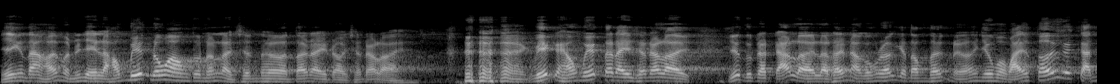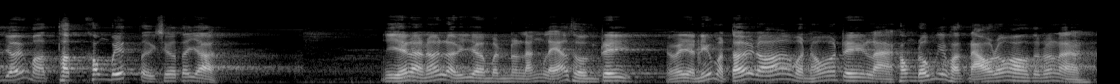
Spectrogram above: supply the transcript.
vậy người ta hỏi mình như vậy là không biết đúng không? Tôi nói là xin thưa tới đây rồi sẽ trả lời. Biết hay không biết tới đây sẽ trả lời. Chứ tôi trả, trả lời là thế nào cũng rớt cho tâm thức nữa. Nhưng mà phải tới cái cảnh giới mà thật không biết từ xưa tới giờ. Như vậy là nói là bây giờ mình lặng lẽ thường tri. Rồi bây giờ nếu mà tới đó mình không có tri là không đúng với phật đạo đúng không? Tôi nói là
